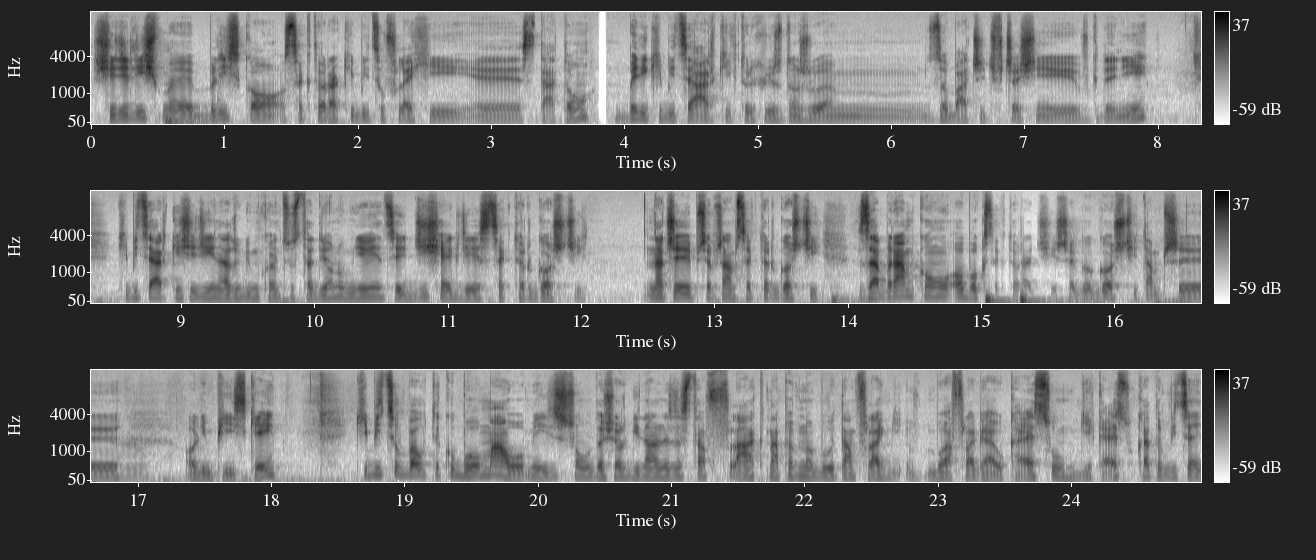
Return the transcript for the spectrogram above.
Siedzieliśmy blisko sektora kibiców Lechi yy, z tatą. Byli kibice Arki, których już zdążyłem zobaczyć wcześniej w Gdyni. Kibice Arki siedzieli na drugim końcu stadionu, mniej więcej dzisiaj, gdzie jest sektor gości. Znaczy, przepraszam, sektor gości. Za bramką obok sektora dzisiejszego gości, tam przy Olimpijskiej. Kibiców Bałtyku było mało. Mieli zresztą dość oryginalny zestaw flag. Na pewno były tam flagi, była flaga UKS-u, GKS-u Katowice.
